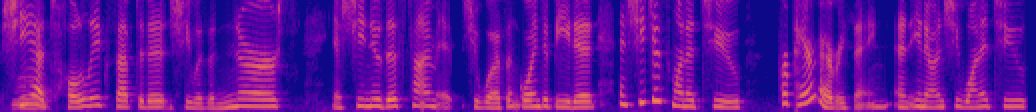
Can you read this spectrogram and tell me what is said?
She mm. had totally accepted it. She was a nurse you know, she knew this time it, she wasn't going to beat it, and she just wanted to prepare everything, and you know, and she wanted to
